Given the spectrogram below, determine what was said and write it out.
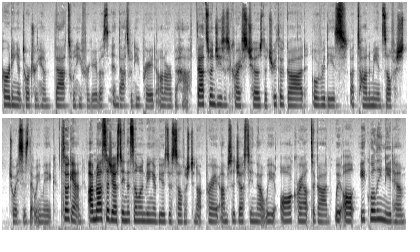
hurting and torturing Him, that's when He forgave us, and that's when He prayed on our behalf. That's when Jesus Christ chose the truth of God over these autonomy and selfish choices that we make. So, again, I'm not suggesting that someone being abused is selfish to not pray. I'm suggesting that we all cry out to God. We all equally need Him,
